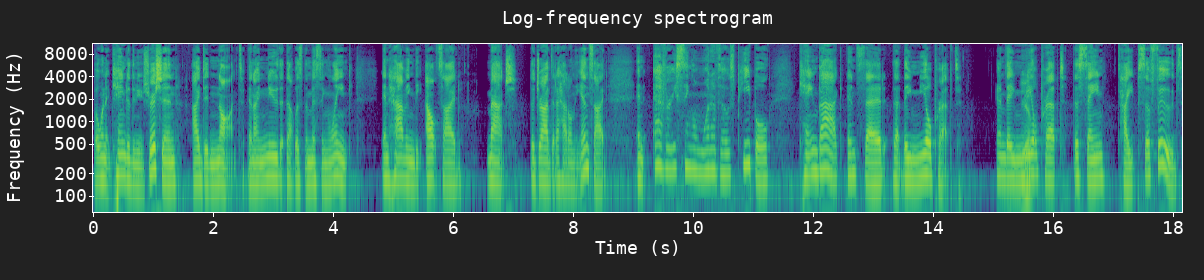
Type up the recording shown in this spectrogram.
But when it came to the nutrition, I did not. And I knew that that was the missing link in having the outside match the drive that I had on the inside. And every single one of those people came back and said that they meal prepped and they meal prepped the same types of foods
